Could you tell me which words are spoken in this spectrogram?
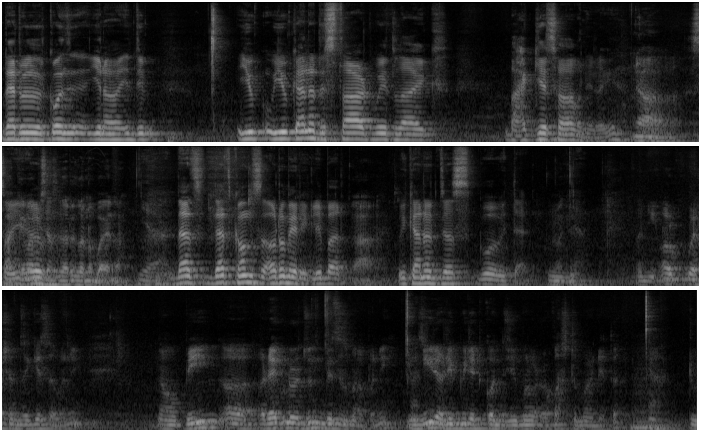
that will you know it, you you cannot start with like भाग्य छ भनेर क्या Yeah. So भाग्यमा you're- विश्वास गरेर गर्नु भएन yeah that's that comes automatically but Ah. we cannot just go with that Mm. yeah. अनि अर्को क्वेसन चाहिँ के छ भने बिङ रेगुलर जुन बिजनेसमा पनि यु निड अ रिपिटेड कन्ज्युमर र कस्टमर नि त Yeah. टु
